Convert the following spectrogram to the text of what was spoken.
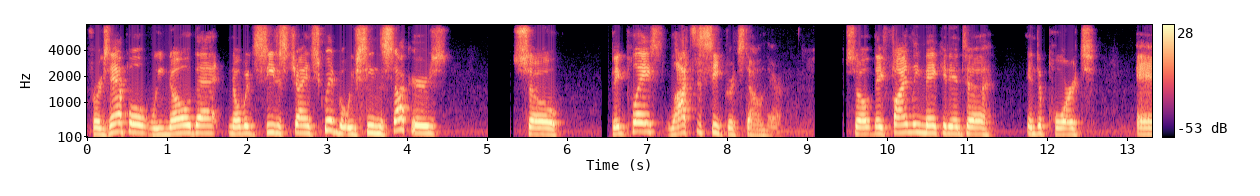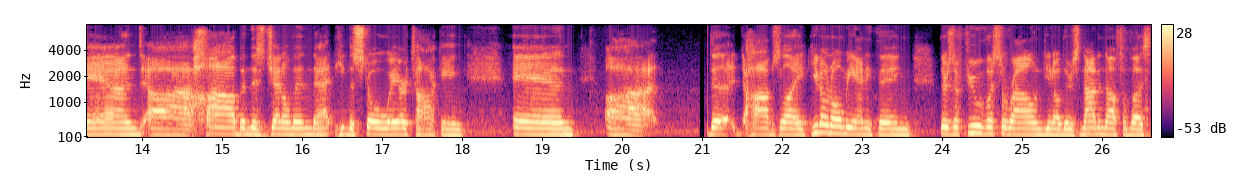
for example, we know that nobody's seen this giant squid, but we've seen the suckers. So, big place, lots of secrets down there. So they finally make it into into port, and uh, Hob and this gentleman that he the stowaway are talking, and uh, the Hob's like, you don't owe me anything. There's a few of us around, you know, there's not enough of us.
